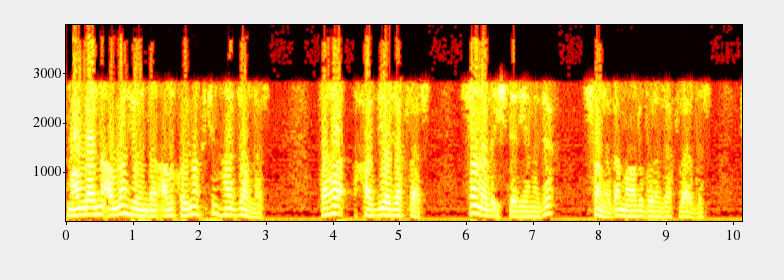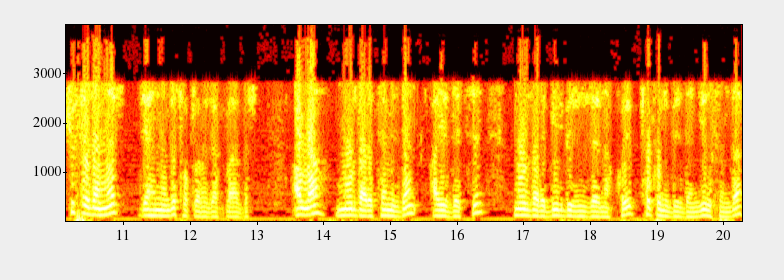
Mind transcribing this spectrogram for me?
mallarını Allah yolundan alıkoymak için harcarlar. Daha harcayacaklar. Sonra da işleri yanacak. Sonra da mağlup olacaklardır. Küfredenler cehennemde toplanacaklardır. Allah murdarı temizden ayırt etsin. Murdarı birbirinin üzerine koyup topunu birden yığsın da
